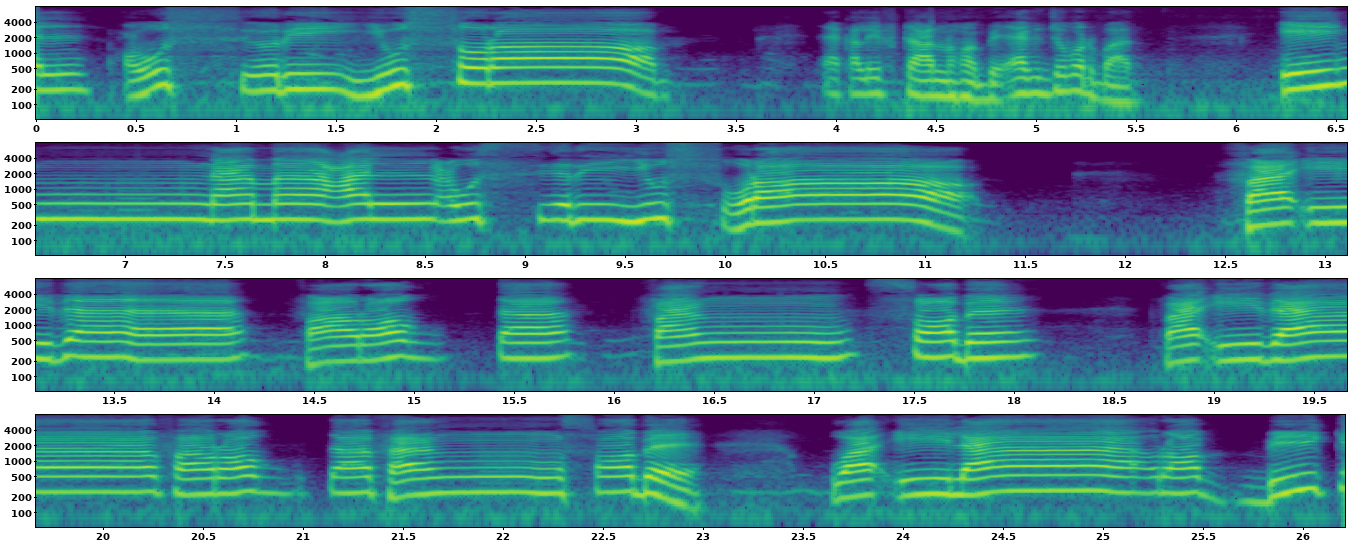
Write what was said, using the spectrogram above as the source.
العسر يسرا একালিফ টান হবে এক জবর বাদ إن مع العسر يسرا فإذا فرغت فانصب فإذا فرغت فانصب وإلى ربك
